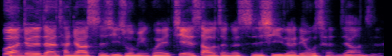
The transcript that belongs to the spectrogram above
不然就是在参加实习说明会，介绍整个实习的流程这样子。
